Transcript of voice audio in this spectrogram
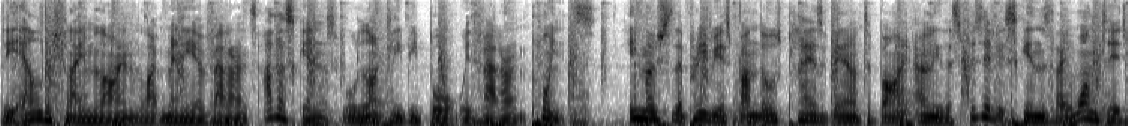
The Elder Flame line, like many of Valorant's other skins, will likely be bought with Valorant points. In most of the previous bundles, players have been able to buy only the specific skins they wanted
